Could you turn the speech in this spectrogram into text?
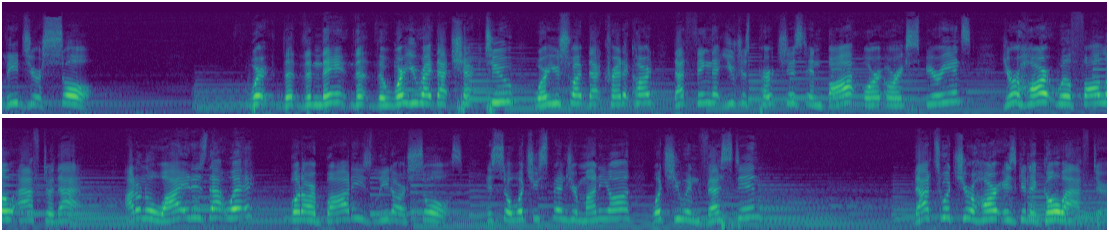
leads your soul. Where the, the name the, the where you write that check to, where you swipe that credit card, that thing that you just purchased and bought or, or experienced, your heart will follow after that. I don't know why it is that way, but our bodies lead our souls. And so what you spend your money on, what you invest in, that's what your heart is going to go after.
